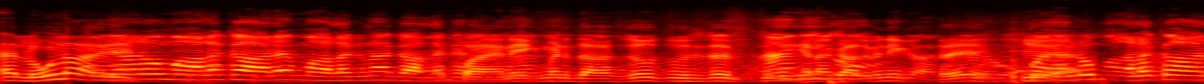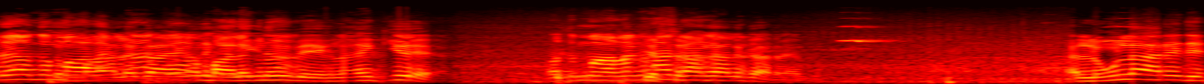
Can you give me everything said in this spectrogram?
ਇਹ ਲੂਣ ਲਾ ਰਹੇ ਯਾਰ ਉਹ ਮਾਲਕ ਆ ਰਿਹਾ ਮਾਲਕ ਨਾਲ ਗੱਲ ਕਰੀ ਪਾਇਆ ਨੇ ਇੱਕ ਮਿੰਟ ਦੱਸ ਦਿਓ ਤੁਸੀਂ ਤਾਂ ਤਰੀਕੇ ਨਾਲ ਗੱਲ ਵੀ ਨਹੀਂ ਕਰ ਰਹੇ? ਕੀ ਹੋਇਆ? ਨੂੰ ਮਾਲਕ ਆ ਰਿਹਾ ਉਹਦਾ ਮਾਲਕ ਮਾਲਕ ਆਏਗਾ ਮਾਲਕ ਨੂੰ ਵੀ ਵੇਖ ਲਾਂਗੇ ਕੀ ਹੋਇਆ? ਉਹ ਤੇ ਮਾਲਕ ਕਿਸ ਨਾਲ ਤਰ੍ਹਾਂ ਗੱਲ ਕਰ ਰਹੇ ਹੋ ਲੂਣ ਲਾ ਰਹੇ ਜੇ।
